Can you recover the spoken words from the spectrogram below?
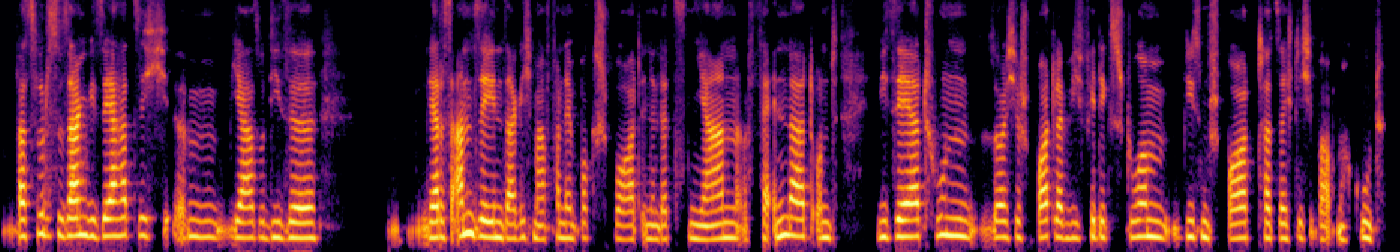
was würdest du sagen, wie sehr hat sich ähm, ja so diese, ja, das Ansehen, sage ich mal, von dem Boxsport in den letzten Jahren verändert und wie sehr tun solche Sportler wie Felix Sturm diesem Sport tatsächlich überhaupt noch gut?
